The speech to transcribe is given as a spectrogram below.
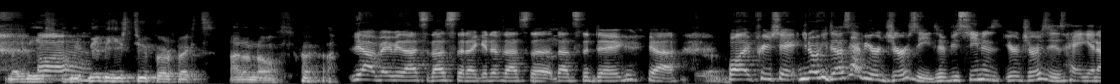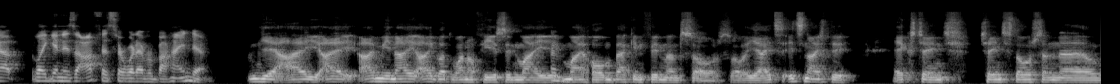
maybe he's, uh, maybe he's too perfect i don't know yeah maybe that's that's the negative that's the that's the dig yeah. yeah. well i appreciate you know he does have your jersey have you seen his your jersey is hanging up like in his office or whatever behind him yeah i i i mean i i got one of his in my okay. my home back in finland so so yeah it's it's nice to exchange change those and uh,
